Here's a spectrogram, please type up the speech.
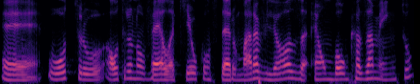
é, o outro, a outra novela que eu considero maravilhosa é Um Bom Casamento.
